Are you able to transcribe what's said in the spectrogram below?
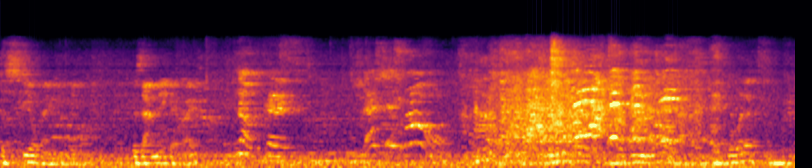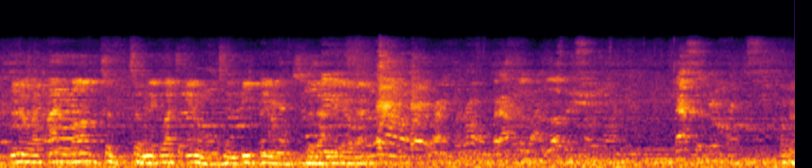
to steal things from people? Does that make it right? No, because that's just wrong. What if you know, like I love to, to neglect animals and beat animals? Does that make it okay? don't know what right or wrong, but I feel like loving someone, that's the difference. Okay.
